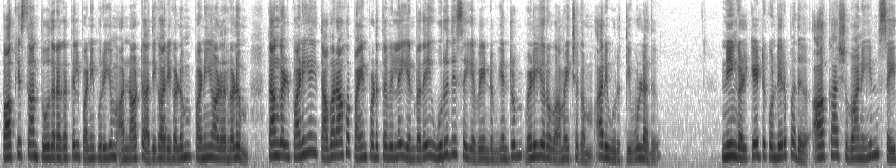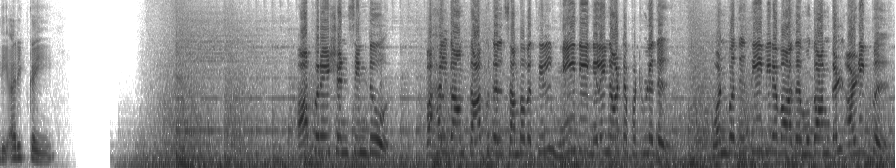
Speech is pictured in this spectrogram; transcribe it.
பாகிஸ்தான் தூதரகத்தில் பணிபுரியும் அந்நாட்டு அதிகாரிகளும் பணியாளர்களும் தங்கள் பணியை தவறாக பயன்படுத்தவில்லை என்பதை உறுதி செய்ய வேண்டும் என்றும் வெளியுறவு அமைச்சகம் அறிவுறுத்தியுள்ளது. நீங்கள் கேட்டுக்கொண்டிருப்பது ஆகாஷ்வாணியின் செய்தி அறிக்கை. ஆபரேஷன் சிந்தூர் பஹல்காம் தாக்குதல் சம்பவத்தில் நீதி நிலைநாட்டப்பட்டுள்ளது. ஒன்பது தீவிரவாத முகாம்கள் அழிப்பு.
